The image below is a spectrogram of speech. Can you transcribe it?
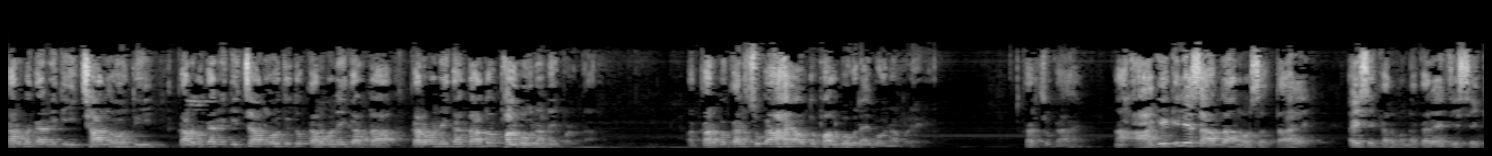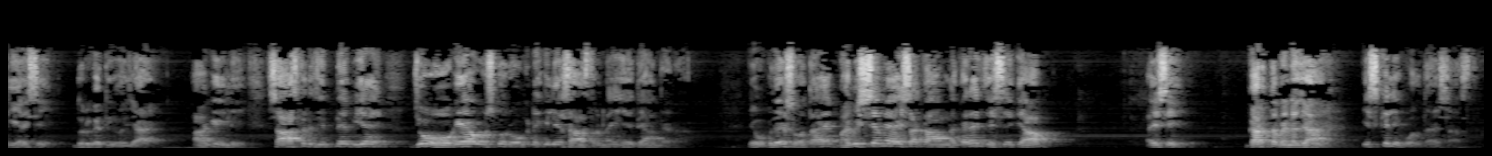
कर्म करने की इच्छा न होती, कर्म करने की इच्छा न होती तो कर्म नहीं करता, कर्म नहीं करता तो फल भोगना नहीं पड़ता। और कर्म कर चुका है, अब तो फल भोगना ही भोगना पड़ेगा। कर चुका है। हाँ आगे के लिए सावधान हो सकता है, ऐसे कर्म न करें जिससे कि ऐसे दुर्गति हो जाए। आगे लिए। शास्त्र जितने भी है, जो हो गया उसको रोकने के लिए शास्त्र नहीं है, ध्यान देना। ये उपदेश होता है, भविष्य में ऐसा काम न करें जिससे कि आप ऐसे गर्त में न जाए। इसके लिए बोलता है शास्त्र।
